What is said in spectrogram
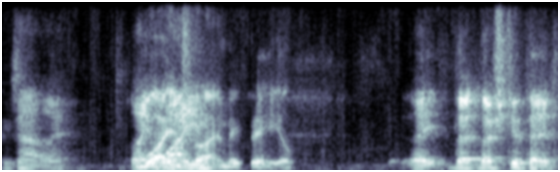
Exactly. Like why, why? try and make her heel? Like they're, they're stupid.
